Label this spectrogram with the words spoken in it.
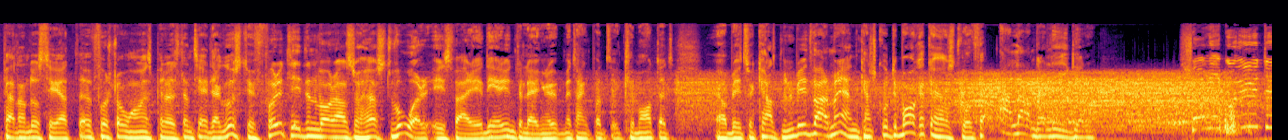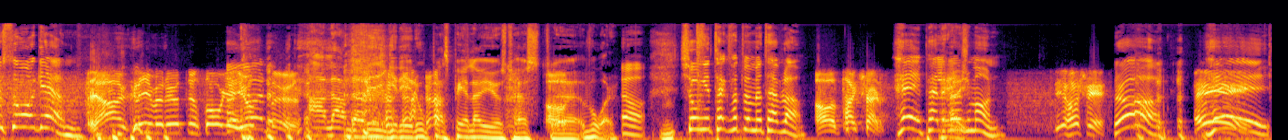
spännande att se att eh, första omgången spelades den 3 augusti. Förr i tiden var det alltså höst-vår i Sverige. Det är det ju inte längre med tanke på att klimatet har blivit så kallt. Men det har blivit varmare än. Kanske gå tillbaka till höst-vår för alla andra ligor. Tjonge, gå ut ur sågen! Jag kliver ut ur sågen just nu. Alla andra ligor i Europa spelar ju just höst-vår. Ja. Tjonge, tack för att du var med och tävla. Ja, tack själv. Hej, Pelle, vi hörs imorgon. Det hörs vi. Bra! Hej!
